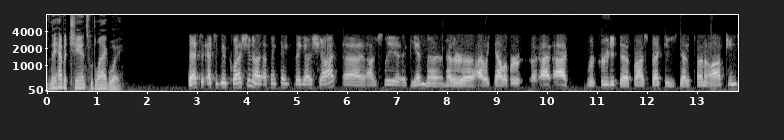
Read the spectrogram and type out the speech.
they have a chance with Lagway? That's that's a good question. I, I think they they got a shot. Uh, obviously, again, uh, another uh, highly caliber, uh, I, I recruited uh, prospect who's got a ton of options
